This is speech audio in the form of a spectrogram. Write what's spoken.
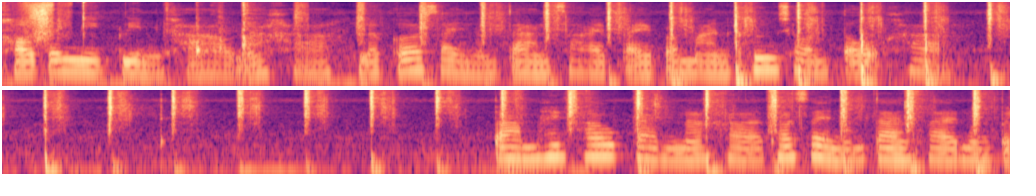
เขาจะมีกลิ่นคาวนะคะ แล้วก็ใส่น้ำตาลทรายไปประมาณครึ่งช้อนโต๊ะค่ะ ตามให้เข้ากันนะคะ ถ้าใส่น้ำตาลทรายลงไป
